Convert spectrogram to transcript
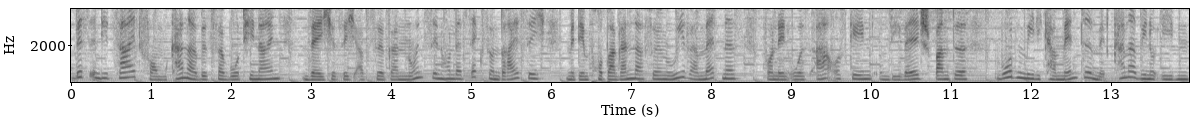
bis in die Zeit vom Cannabisverbot hinein, welches sich ab ca. 1936 mit dem Propagandafilm Reaver Madness von den USA ausgehend um die Welt spannte, wurden Medikamente mit Cannabinoiden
